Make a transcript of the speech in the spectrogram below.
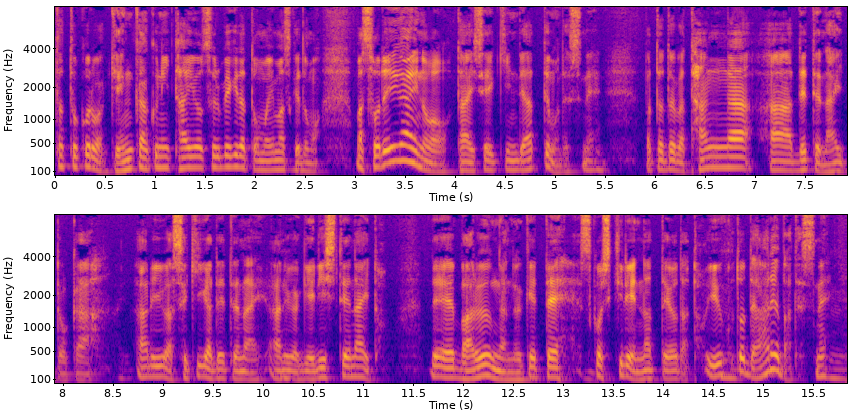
たところは厳格に対応するべきだと思いますけども、まあ、それ以外の耐性菌であってもですね、まあ、例えば痰が出てないとかあるいは咳が出てないあるいは下痢してないと。でバルーンが抜けて少しきれいになったようだということであればですね、うん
